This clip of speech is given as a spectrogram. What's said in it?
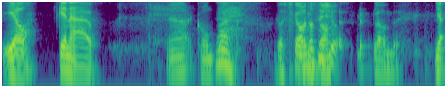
Ja, genau. Ja, komplex. Das ist Aber ganz das ist ja- gelandet. Ja.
